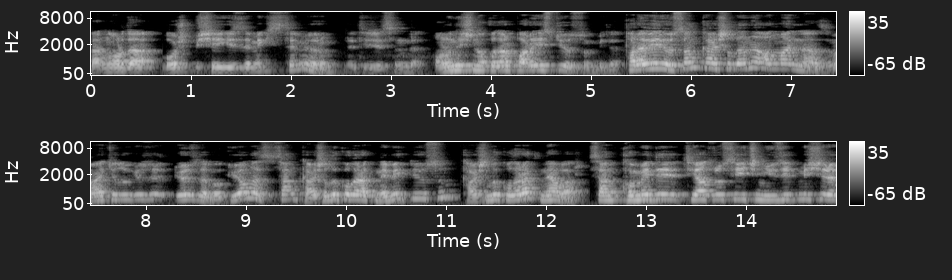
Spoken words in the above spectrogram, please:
Ben orada boş bir şey izlemek istemiyorum neticesinde. Onun için o kadar para istiyorsun bir de. Para veriyorsan karşılığını alman lazım. Herkes o gözü, gözle bakıyor ama sen karşılık olarak ne bekliyorsun? Karşılık olarak ne var? Sen komedi tiyatrosu için 170 lira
